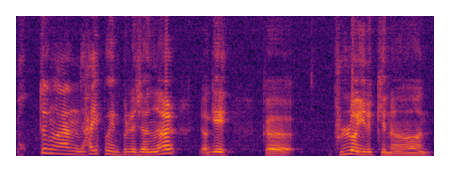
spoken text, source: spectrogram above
폭등한 하이퍼 인플레이션을 여기 그 불러일으키는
